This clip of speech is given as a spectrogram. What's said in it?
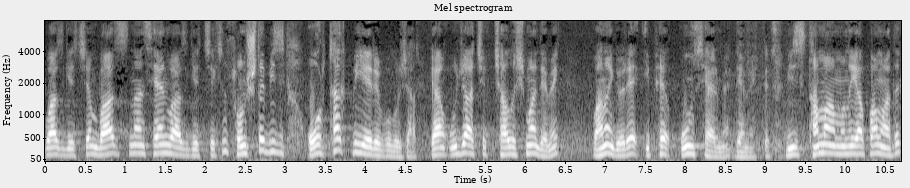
vazgeçeceğim, bazısından sen vazgeçeceksin. Sonuçta biz ortak bir yeri bulacağız. Yani ucu açık çalışma demek bana göre ipe un serme demektir. Biz tamamını yapamadık.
